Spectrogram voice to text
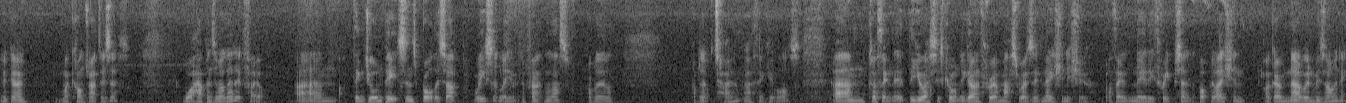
You go, my contract is this. What happens if I let it fail? Um, think Jordan Peterson's brought this up recently. In fact, in the last probably probably October, I think it was. Because um, I think that the US is currently going through a mass resignation issue. I think nearly 3% of the population are going no and resigning.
